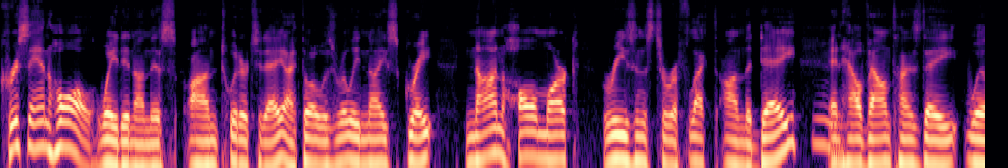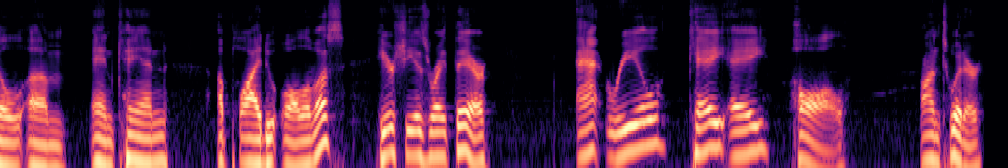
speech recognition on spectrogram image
Chris Ann Hall weighed in on this on Twitter today. I thought it was really nice, great non-hallmark reasons to reflect on the day and how Valentine's Day will um, and can apply to all of us. Here she is right there at real K A Hall on Twitter.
